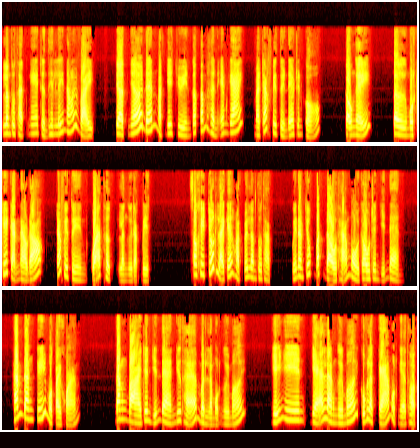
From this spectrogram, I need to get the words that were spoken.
Lâm thu thạch nghe trình thiên lý nói vậy chợt nhớ đến mạch dây chuyền có tấm hình em gái mà trác phi tuyền đeo trên cổ. Cậu nghĩ, từ một khía cạnh nào đó, trác phi tuyền quả thực là người đặc biệt. Sau khi chốt lại kế hoạch với lâm Tu thạch, nguyễn nam chúc bắt đầu thả mồi câu trên diễn đàn. Hắn đăng ký một tài khoản. Đăng bài trên diễn đàn như thể mình là một người mới. Dĩ nhiên, giả làm người mới cũng là cả một nghệ thuật.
